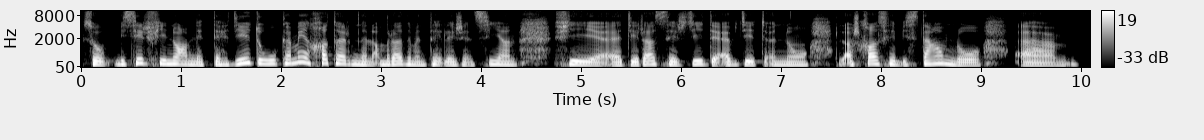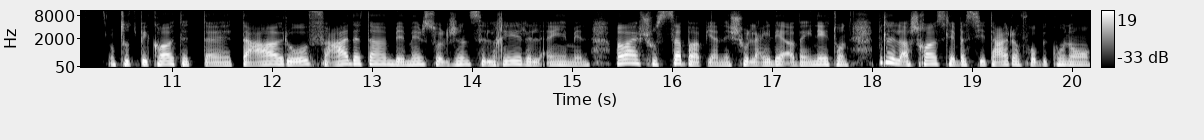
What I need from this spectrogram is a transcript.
سو بيصير في نوع من التهديد وكمان خطر من الأمراض المنتقلة جنسيا. في دراسة جديدة أبدت إنه الأشخاص اللي بيستعملوا وتطبيقات التعارف عادة بيمارسوا الجنس الغير الآمن. ما بعرف شو السبب يعني شو العلاقة بيناتهم. مثل الأشخاص اللي بس يتعرفوا بيكونوا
